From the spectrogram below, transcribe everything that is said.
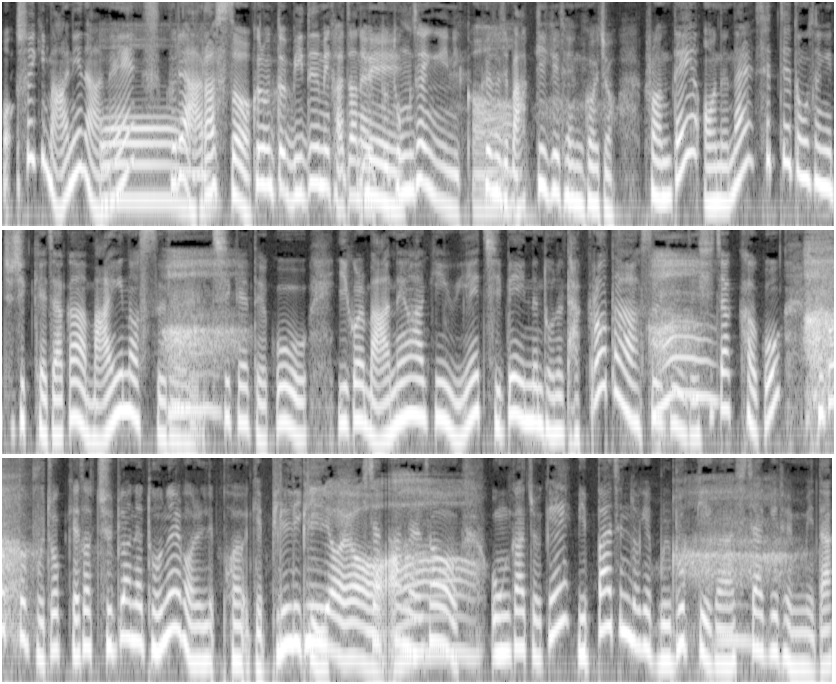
어 수익이 많이 나네. 오. 그래 알았어. 그럼 또 믿음이 가잖아요. 네. 또 동생이니 되니까. 그래서 이제 맡기게 된 거죠. 그런데 어느 날 셋째 동생의 주식 계좌가 마이너스를 치게 되고 이걸 만회하기 위해 집에 있는 돈을 다 끌어다 쓰기 이제 시작하고 그것도 부족해서 주변에 돈을 벌리, 벌, 빌리기 빌려요. 시작하면서 아. 온 가족의 밑빠진 독에 물붓기가 아. 시작이 됩니다.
